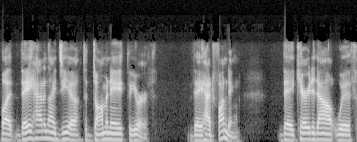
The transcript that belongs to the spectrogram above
But they had an idea to dominate the earth they had funding. They carried it out with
